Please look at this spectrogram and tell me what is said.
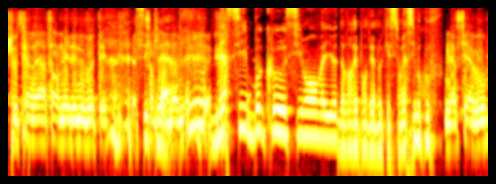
je vous tiendrai informé des nouveautés. C'est clair. problème. Merci beaucoup Simon Mailleux d'avoir répondu à nos questions. Merci beaucoup. Merci à vous.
